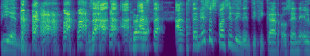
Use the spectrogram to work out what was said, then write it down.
bien. O sea, a- a- a- hasta, hasta en eso es fácil de identificar. O sea, en el,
